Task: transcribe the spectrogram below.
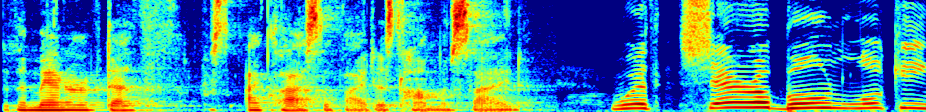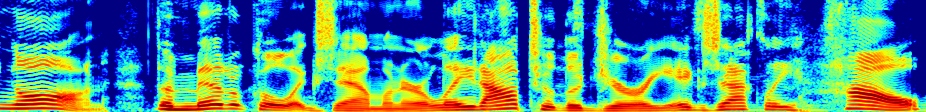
The manner of death was I classified as homicide. With Sarah Boone looking on, the medical examiner laid out to the jury exactly how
